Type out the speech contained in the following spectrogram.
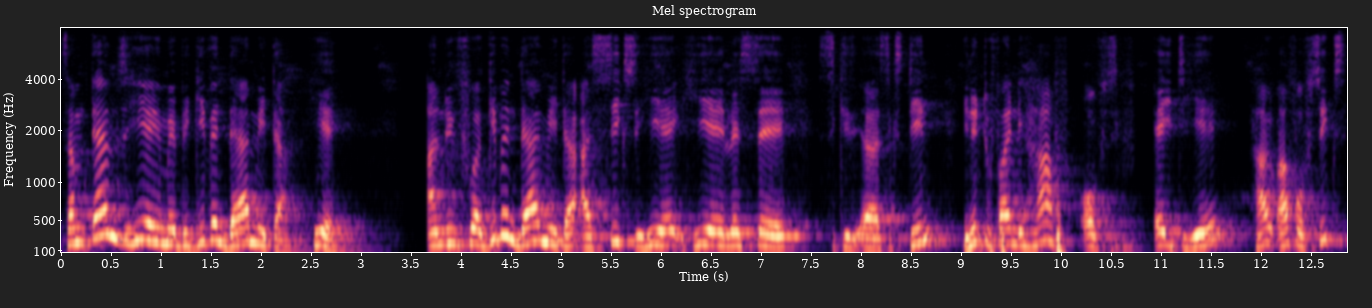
sometimes here you may be given diameter here. And if we're given diameter as 6 here, here let's say uh, 16, you need to find half of 8 here, half, of 6,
